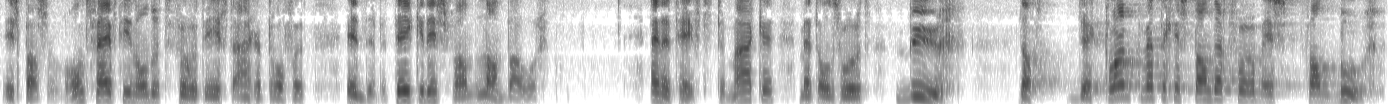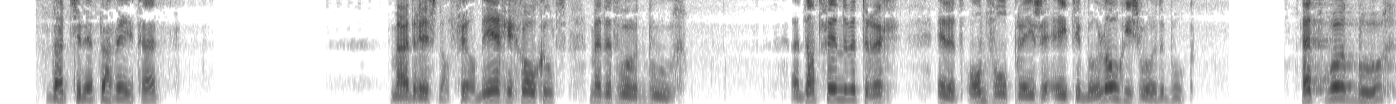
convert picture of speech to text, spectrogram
is pas rond 1500 voor het eerst aangetroffen in de betekenis van landbouwer. En het heeft te maken met ons woord buur, dat de klankwettige standaardvorm is van boer. Dat je dit maar weet, hè? Maar er is nog veel meer gegoocheld met het woord boer. En dat vinden we terug in het onvolprezen etymologisch woordenboek. Het woord boer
